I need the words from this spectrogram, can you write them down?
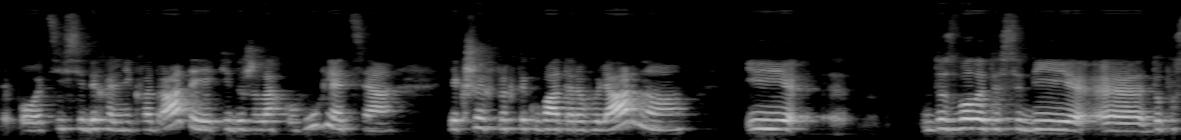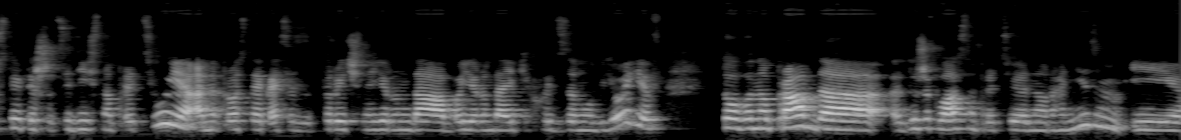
Типу, ці всі дихальні квадрати, які дуже легко гугляться, якщо їх практикувати регулярно і е, дозволити собі е, допустити, що це дійсно працює, а не просто якась езотерична єрунда або єрунда якихось зануд йогів, то воно правда дуже класно працює на організм. І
